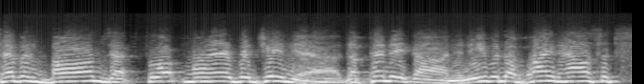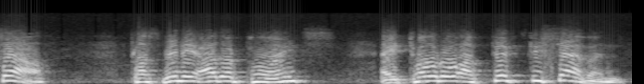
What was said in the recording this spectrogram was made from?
seven bombs at Fort Myer, Virginia, the Pentagon, and even the White House itself, plus many other points, a total of 57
